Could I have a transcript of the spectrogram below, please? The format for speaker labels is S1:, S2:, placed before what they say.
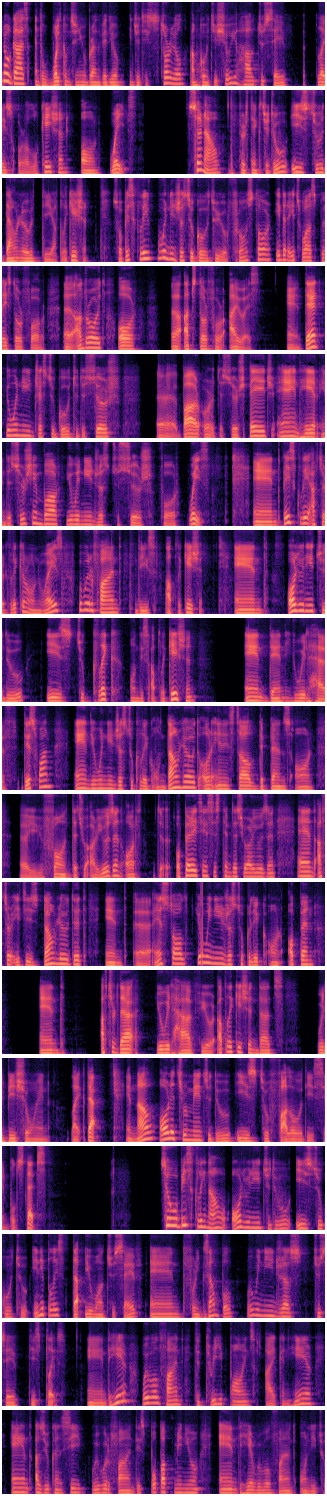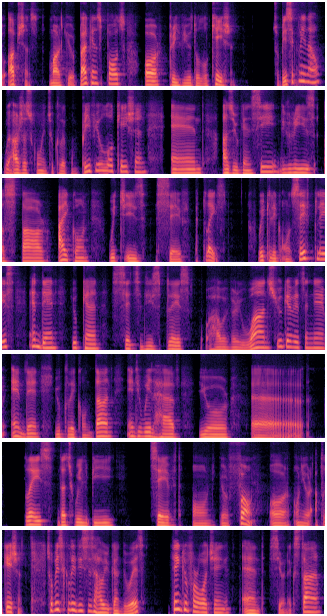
S1: Hello guys and welcome to new brand video. In today's tutorial, I'm going to show you how to save a place or a location on Waze. So now, the first thing to do is to download the application. So basically, we need just to go to your phone store, either it was Play Store for uh, Android or uh, App Store for iOS. And then you will need just to go to the search uh, bar or the search page and here in the searching bar, you will need just to search for Waze and basically after clicking on Waze we will find this application. And all you need to do is to click on this application and then you will have this one. And you will need just to click on download or install depends on uh, your phone that you are using or the operating system that you are using. And after it is downloaded and uh, installed you will need just to click on open. And after that you will have your application that will be showing like that. And now all it remains to do is to follow these simple steps. So basically now all you need to do is to go to any place that you want to save and for example we will need just to save this place and here we will find the three points icon here and as you can see we will find this pop-up menu and here we will find only two options mark your parking spots or preview the location so basically now we are just going to click on preview location and as you can see there is a star icon which is save a place. We click on save place and then you can set this place however you want. You give it a name and then you click on done and you will have your uh, place that will be saved on your phone or on your application. So basically this is how you can do it. Thank you for watching and see you next time.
